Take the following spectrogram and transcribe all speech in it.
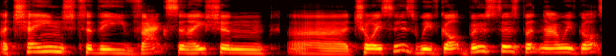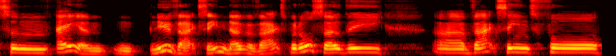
a change to the vaccination uh, choices. We've got boosters, but now we've got some a, a new vaccine, Novavax, but also the uh, vaccines for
